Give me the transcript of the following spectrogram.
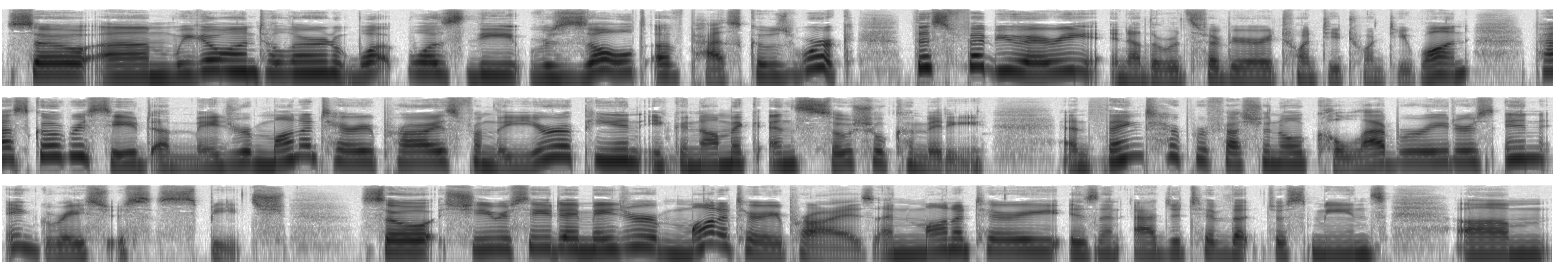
So, um, we go on to learn what was the result of Paszko's work. This February, in other words, February 2021, Paszko received a major monetary prize from the European Economic and Social Committee and thanked her professional collaborators in a gracious speech. So she received a major monetary prize, and monetary is an adjective that just means um,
